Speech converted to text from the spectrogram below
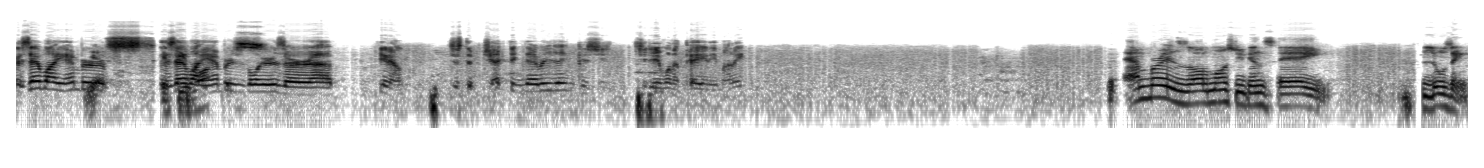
Is that why Amber? Yes. Is if that why Amber's this. lawyers are, uh, you know, just objecting to everything because she she didn't want to pay any money? Amber is almost, you can say, losing.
